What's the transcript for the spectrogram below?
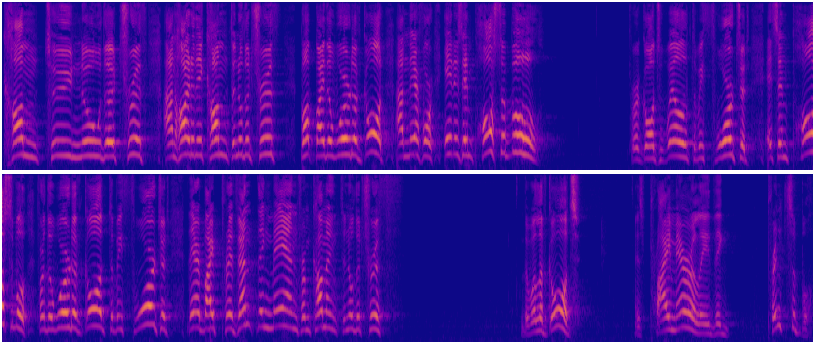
come to know the truth. And how do they come to know the truth? But by the word of God. And therefore, it is impossible for God's will to be thwarted. It's impossible for the Word of God to be thwarted, thereby preventing men from coming to know the truth. The will of God is primarily the principle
